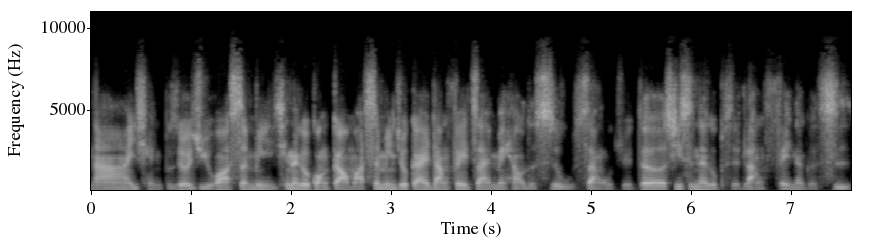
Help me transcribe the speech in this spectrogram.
那以前不是有一句话，生命以前那个广告嘛，生命就该浪费在美好的事物上。我觉得其实那个不是浪费，那个是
